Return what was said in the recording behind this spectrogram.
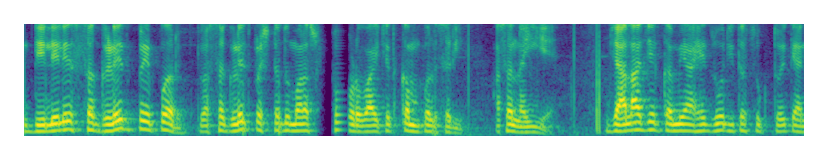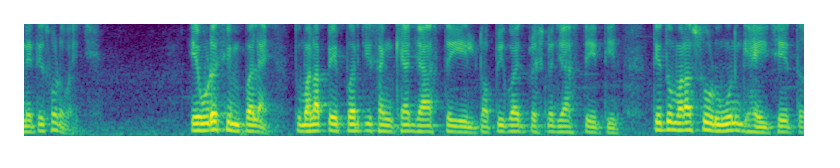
दिलेले सगळेच पेपर किंवा सगळेच प्रश्न तुम्हाला सोडवायचे कंपल्सरी असं नाही आहे ज्याला जे कमी आहे जो जिथं चुकतोय त्याने ते सोडवायचे. एवढं सिंपल आहे. तुम्हाला पेपरची संख्या जास्त येईल टॉपिक वाईज प्रश्न जास्त येतील ते तुम्हाला सोडवून घ्यायचे तर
